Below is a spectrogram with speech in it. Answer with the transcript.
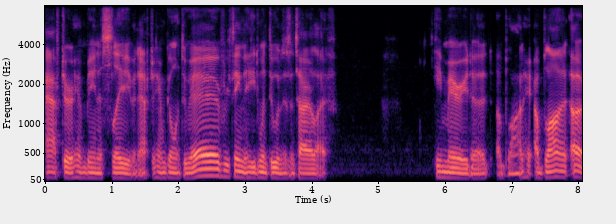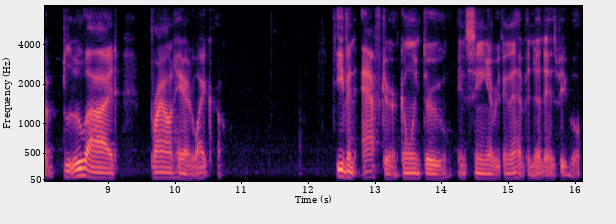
after him being a slave and after him going through everything that he went through in his entire life, he married a, a blonde, a blonde, a blue-eyed, brown-haired white girl even after going through and seeing everything that had been done to his people.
